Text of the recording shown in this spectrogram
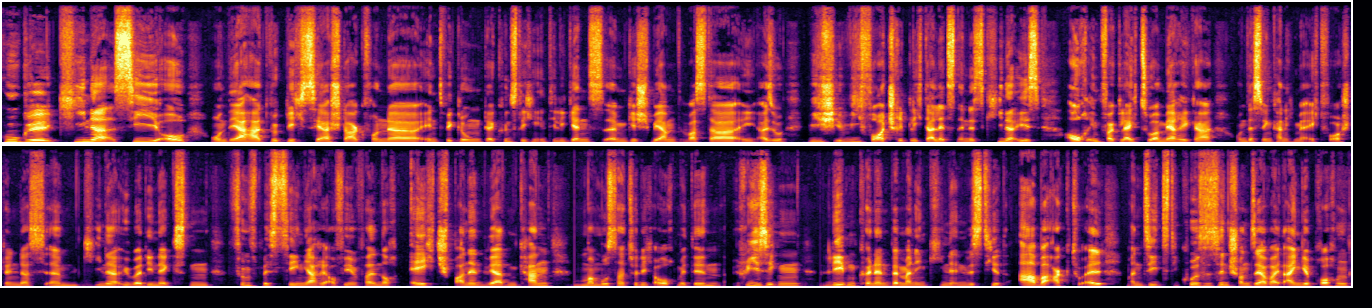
Google China CEO und er hat wirklich sehr stark von der Entwicklung der künstlichen Intelligenz ähm, geschwärmt, was da, äh, also wie, wie fortschrittlich da letzten Endes China ist, auch im Vergleich zu Amerika. Und deswegen kann ich mir echt vorstellen, dass ähm, China über die nächsten fünf bis zehn Jahre auf jeden Fall noch echt spannend werden kann. Man muss natürlich auch mit den Risiken leben können, wenn man in China investiert. Aber aktuell, man sieht, die Kurse sind schon sehr weit eingebrochen.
